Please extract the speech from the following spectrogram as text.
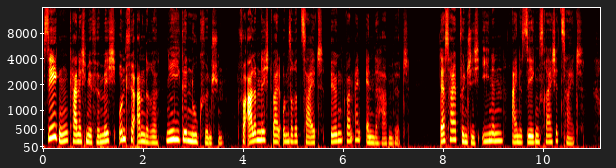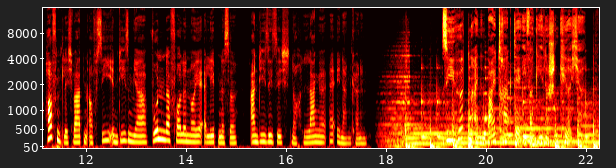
Segen kann ich mir für mich und für andere nie genug wünschen. Vor allem nicht, weil unsere Zeit irgendwann ein Ende haben wird. Deshalb wünsche ich Ihnen eine segensreiche Zeit. Hoffentlich warten auf Sie in diesem Jahr wundervolle neue Erlebnisse, an die Sie sich noch lange erinnern können. Sie hörten einen Beitrag der evangelischen Kirche.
